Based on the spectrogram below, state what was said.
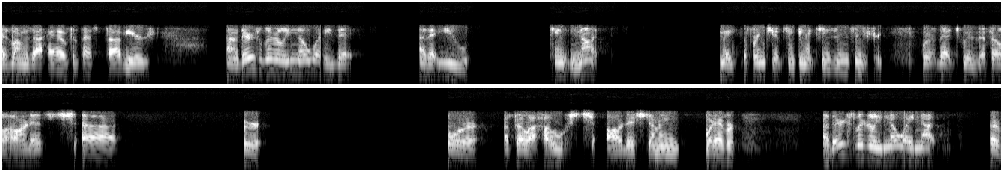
as long as I have for the past five years, uh, there's literally no way that uh, that you can not make friendships and connections in this industry, whether that's with a fellow artists uh, or or a fellow host, artist. I mean, whatever. Uh, there's literally no way not, or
